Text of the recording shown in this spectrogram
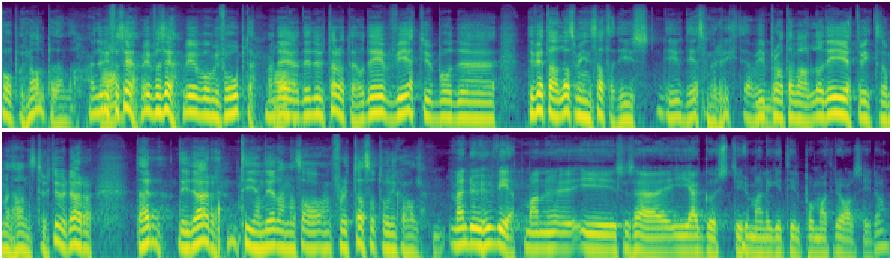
2.0 på den då. Eller vi Ja. får se, vi får se vi- om vi får ihop det. Men Ja. det, det lutar åt det. Och det vet ju både, det vet alla som är insatta. Det är ju det, är ju det som är det viktiga. Vi Mm. pratar valla och det är jätteviktigt som en handstruktur. Där, där, det är där tiondelarna flyttas åt olika håll. Men du, hur vet man i, så att säga, i augusti hur man ligger till på materialsidan?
